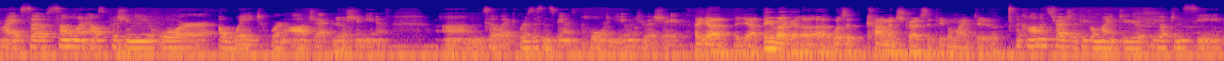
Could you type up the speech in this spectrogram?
Right? So someone else pushing you or a weight or an object Yeah. pushing you. Um, so like resistance bands pulling you into a shape. Like a yeah, think about like a, a, a what's a common stretch that people might do. A common stretch that people might do, you often see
